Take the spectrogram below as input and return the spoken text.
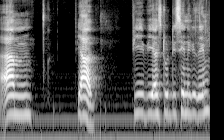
Ähm, ja, wie, wie hast du die Szene gesehen?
